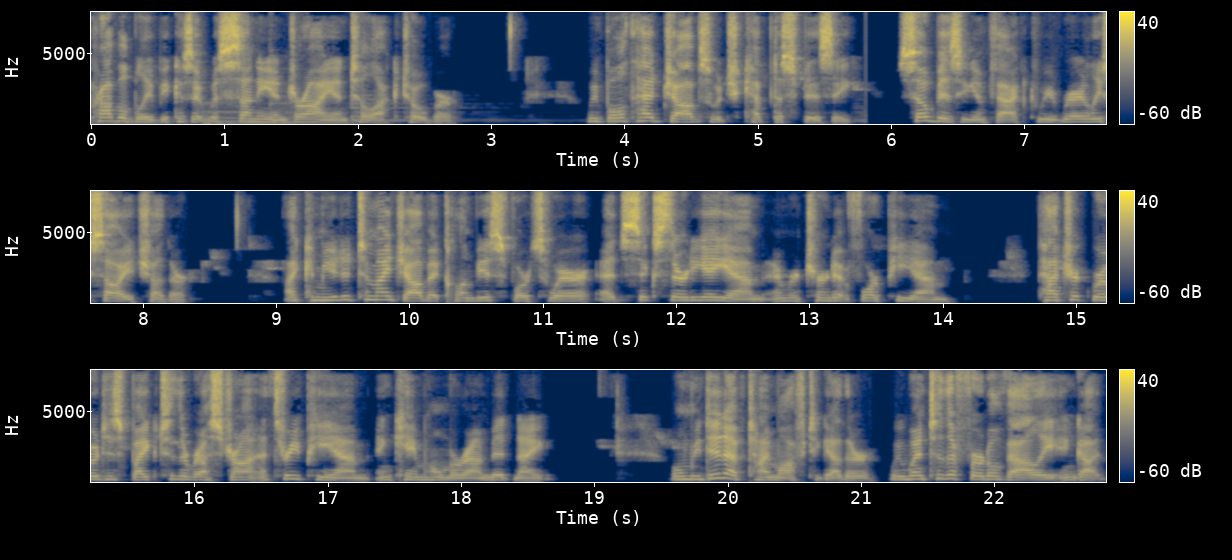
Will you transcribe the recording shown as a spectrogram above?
probably because it was sunny and dry until October. We both had jobs which kept us busy. So busy, in fact, we rarely saw each other. I commuted to my job at Columbia Sportswear at 6:30 a.m. and returned at 4 p.m. Patrick rode his bike to the restaurant at 3 p.m. and came home around midnight. When we did have time off together, we went to the fertile valley and got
